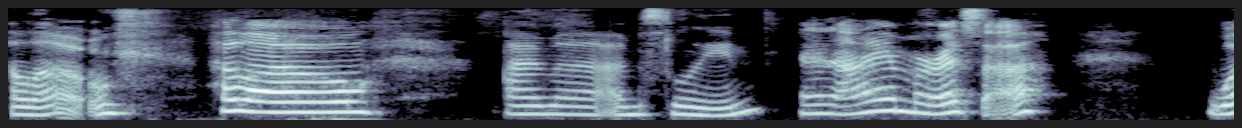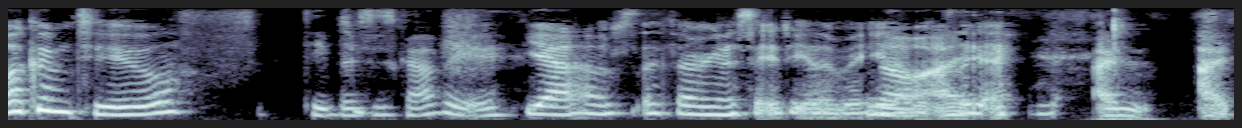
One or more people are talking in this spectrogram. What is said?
Hello. Hello, I'm uh, I'm Celine. and I am Marissa. Welcome to. Tea versus coffee. Yeah, I, was, I thought we were gonna say it together, but No, yeah, I, it's okay. I I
